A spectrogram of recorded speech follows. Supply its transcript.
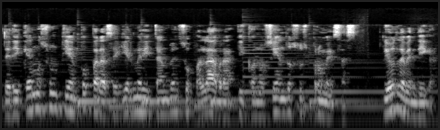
dediquemos un tiempo para seguir meditando en su palabra y conociendo sus promesas. Dios le bendiga.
